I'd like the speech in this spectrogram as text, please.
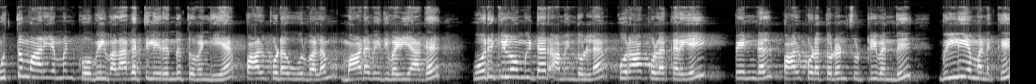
முத்துமாரியம்மன் கோவில் வளாகத்தில் இருந்து துவங்கிய பால்குட ஊர்வலம் மாடவீதி வழியாக ஒரு கிலோமீட்டர் அமைந்துள்ள புறா குளக்கரையை பெண்கள் பால்குடத்துடன் சுற்றி வந்து வில்லியம்மனுக்கு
